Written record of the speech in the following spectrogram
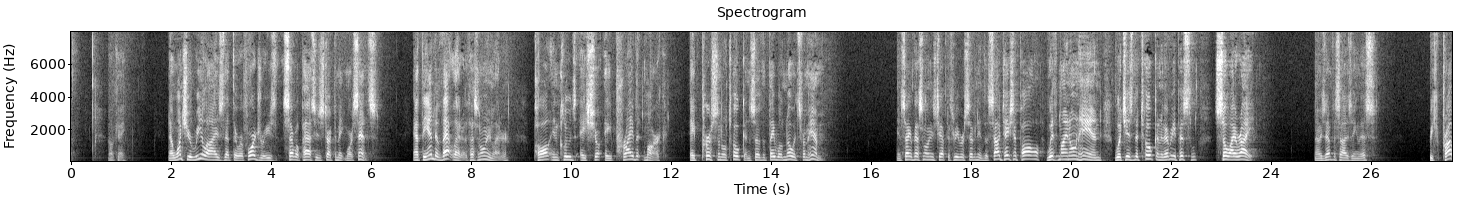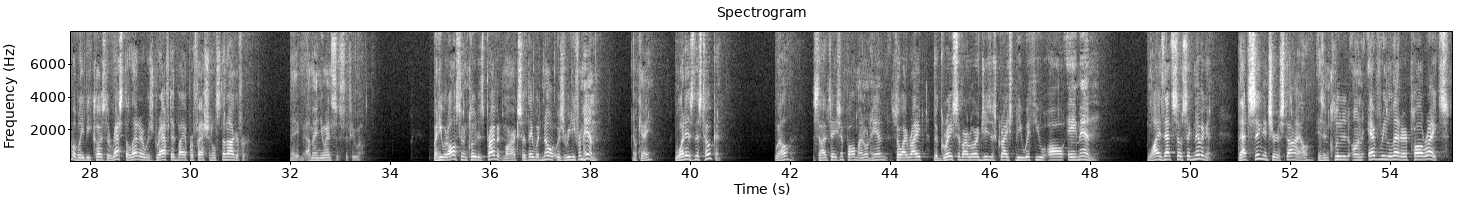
Okay. Now, once you realize that there were forgeries, several passages start to make more sense. At the end of that letter, the Thessalonian letter, Paul includes a, short, a private mark, a personal token, so that they will know it's from him. In 2 Thessalonians chapter 3, verse 17, the salutation of Paul with mine own hand, which is the token of every epistle, so I write. Now he's emphasizing this probably because the rest of the letter was drafted by a professional stenographer amanuensis, if you will. But he would also include his private mark so they would know it was really from him. Okay? What is this token? Well, the salutation of Paul, mine own hand. So I write, the grace of our Lord Jesus Christ be with you all. Amen. Why is that so significant? That signature style is included on every letter Paul writes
